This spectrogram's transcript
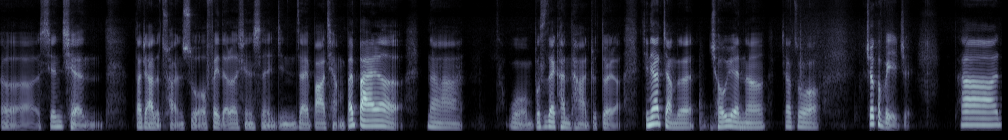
呃，先前大家的传说，费德勒先生已经在八强拜拜了。那我不是在看他就对了。今天要讲的球员呢，叫做 Jokovic，他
